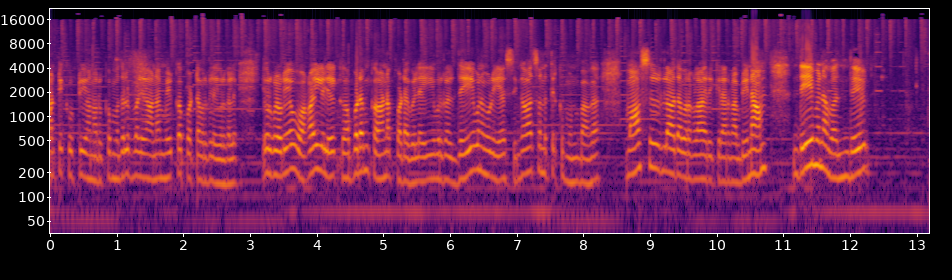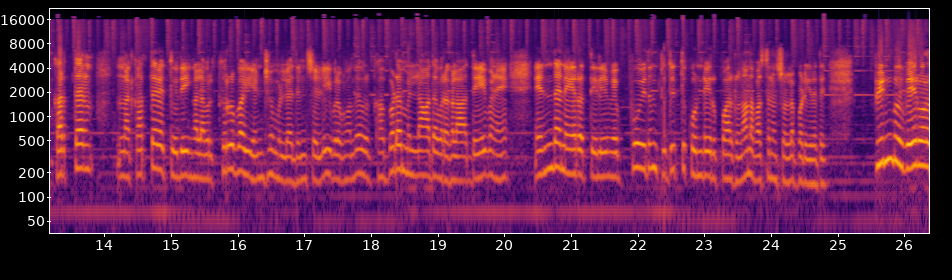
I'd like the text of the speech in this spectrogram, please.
ஆட்டுக்குட்டியானோருக்கு முதல் வழியான மீட்கப்பட்டவர்கள் இவர்களே இவர்களுடைய வாய் வாயிலே கபடம் காணப்படவில்லை. இவர்கள் தேவனுடைய சிங்காசனத்திற்கு முன்பாக மாசு இல்லாதவர்களா இருக்கிறார்கள் அப்படின்னா தேவனை வந்து கர்த்தர் கர்த்தரை துதிங்கள் அவர் கிருபை என்றும் உள்ளதுன்னு சொல்லி இவர் வந்து ஒரு கபடம் இல்லாதவர்களா தேவனை எந்த நேரத்திலையும் எப்பொழுதும் துதித்து கொண்டே இருப்பார்கள் தான் அந்த வசனம் சொல்லப்படுகிறது. பின்பு வேறொரு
